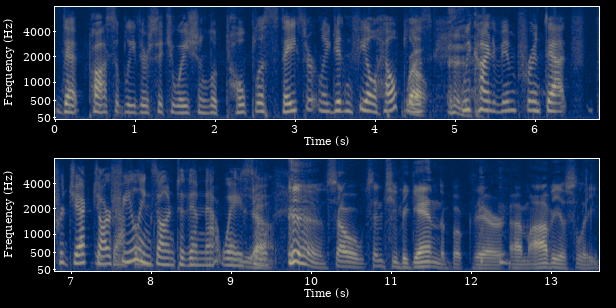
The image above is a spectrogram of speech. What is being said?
that possibly their situation looked hopeless. They certainly didn't feel helpless. Well, we kind of imprint that, project our feelings onto them that way. So, Yeah. so since you began the book there, um, obviously,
